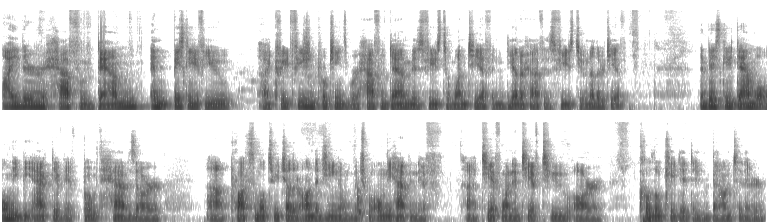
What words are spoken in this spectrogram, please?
either half of DAM, and basically if you uh, create fusion proteins where half of DAM is fused to one TF and the other half is fused to another TF, then basically DAM will only be active if both halves are uh, proximal to each other on the genome, which will only happen if uh, TF1 and TF2 are co-located and bound to their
